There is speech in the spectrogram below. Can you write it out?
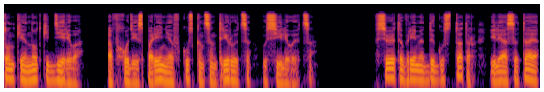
тонкие нотки дерева, а в ходе испарения вкус концентрируется, усиливается. Все это время дегустатор или асетая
